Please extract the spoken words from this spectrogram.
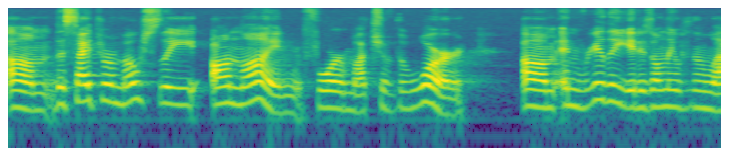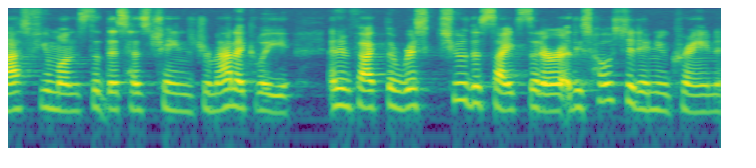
um, the sites were mostly online for much of the war. Um, and really, it is only within the last few months that this has changed dramatically. And in fact, the risk to the sites that are at least hosted in Ukraine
